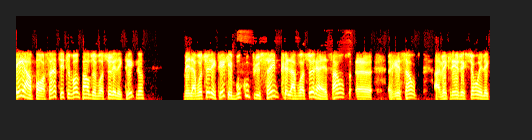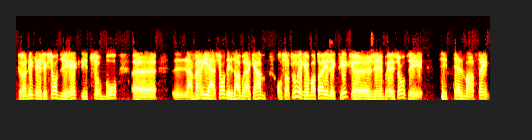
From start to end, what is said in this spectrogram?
Et en passant, tu sais, tout le monde parle de voitures électriques, là. mais la voiture électrique est beaucoup plus simple que la voiture à essence euh, récente, avec l'injection électronique, l'injection directe, les turbos, euh, la variation des arbres à câble. On se retrouve avec un moteur électrique, euh, j'ai l'impression que c'est tellement simple.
